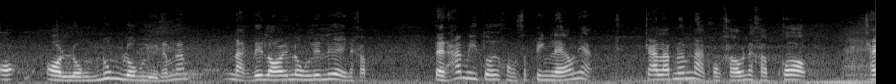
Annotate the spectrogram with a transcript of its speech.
อ่ออนลงนุ่มลงหรือน้ำหนักหนักได้ร้อยลงเรื่อยๆนะครับแต่ถ้ามีตัวของสปริงแล้วเนี่ยการรับน้ำหนักของเขานะครับ ก็ใช้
